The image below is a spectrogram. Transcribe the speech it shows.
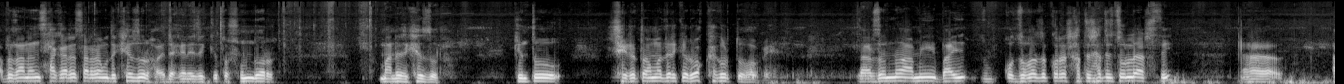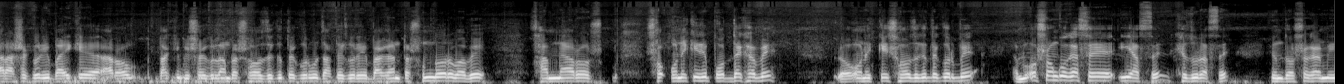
আপনি জানেন সাকারের চারার মধ্যে খেজুর হয়। দেখেন এই যে কত সুন্দর মানের খেজুর। কিন্তু সেটা তো আমাদেরকে রক্ষা করতে হবে। তার জন্য আমি ভাই যোগাযোগ করার সাথে সাথে চলে আসছি। আর আশা করি বাইকে আরও বাকি বিষয়গুলো আমরা সহযোগিতা করব যাতে করে বাগানটা সুন্দরভাবে সামনে আরও অনেকেরই পথ দেখাবে, অনেককেই সহযোগিতা করবে। অসংখ্য গাছে ই আছে, খেজুর আছে। কিন্তু দর্শক, আমি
